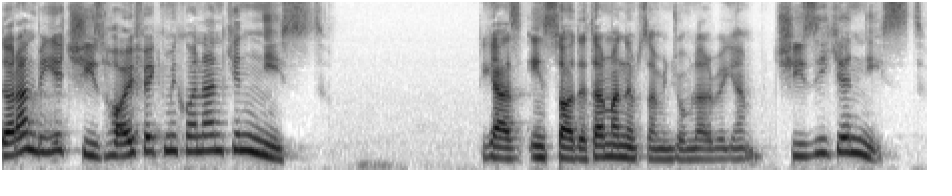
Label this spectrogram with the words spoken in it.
دارن به یه چیزهایی فکر می‌کنن که نیست. دیگه از این ساده تر من نمیستم این جمله رو بگم. چیزی که نیست.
